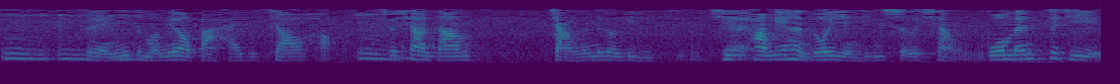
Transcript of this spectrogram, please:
嗯嗯，对，你怎么没有把孩子教好？嗯，就像刚刚讲的那个例子，其实旁边很多眼睛射向你，我们自己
